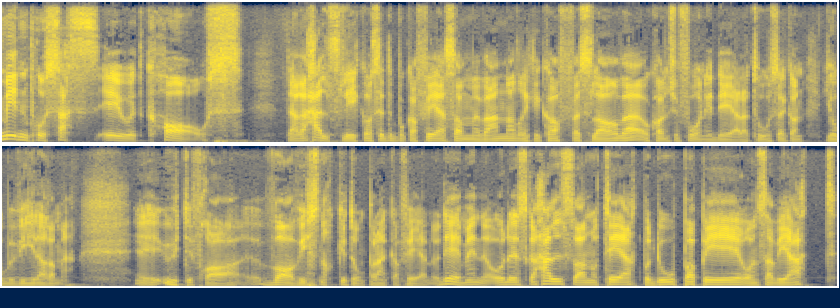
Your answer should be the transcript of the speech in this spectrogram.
min prosess er jo et kaos. Der jeg helst liker å sitte på kafé sammen med venner, drikke kaffe, slarve og kanskje få en idé eller to så jeg kan jobbe videre med. Eh, ut ifra hva vi snakket om på den kafeen. Og, og, det skal helst være notert på dopapir og en serviett.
